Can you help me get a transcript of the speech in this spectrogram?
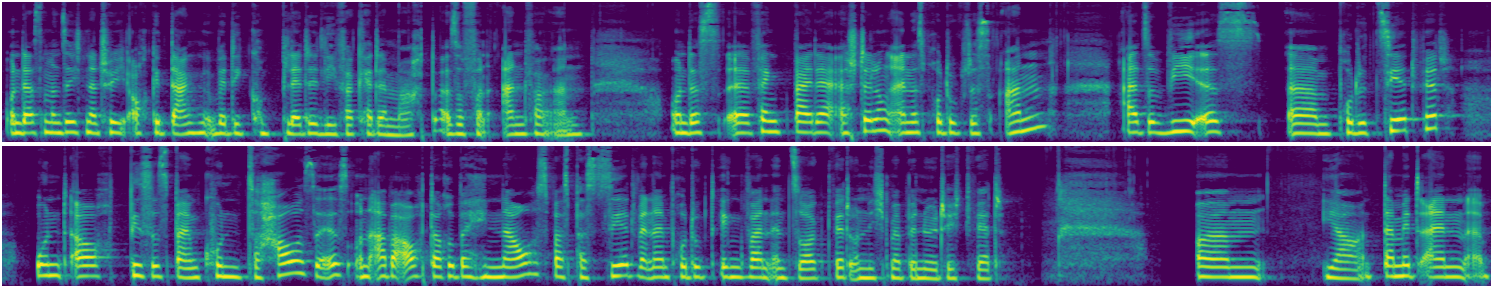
und dass man sich natürlich auch Gedanken über die komplette Lieferkette macht, also von Anfang an. Und das äh, fängt bei der Erstellung eines Produktes an, also wie es ähm, produziert wird und auch bis es beim Kunden zu Hause ist und aber auch darüber hinaus, was passiert, wenn ein Produkt irgendwann entsorgt wird und nicht mehr benötigt wird. Ähm, ja, damit ein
